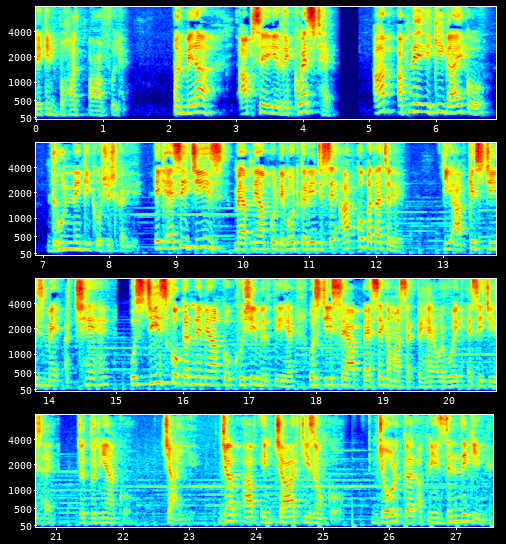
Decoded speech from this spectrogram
लेकिन बहुत पावरफुल है। और मेरा आपसे ये रिक्वेस्ट है, आप अपने इकी गाय को ढूँढने की कोशिश करिए। एक ऐसी चीज़ में अपने आप को डिवोट करिए जिससे आपको पता चले कि आप किस चीज़ में अच्छे हैं। उस चीज़ को करने में आपको खुशी मिलती है, उस चीज़ से आप पैसे कमा सकते हैं और वो एक ऐसी चीज़ है जो दुनिया को चाहिए। जब आप इन चार चीज़ों को जोड़कर अपनी ज़िंदगी में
